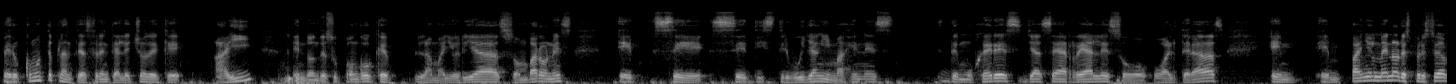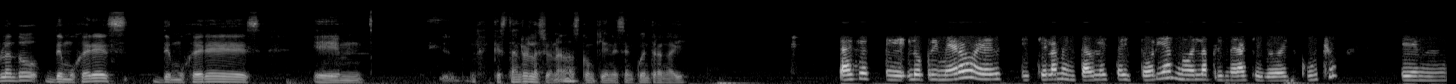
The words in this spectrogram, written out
pero ¿cómo te planteas frente al hecho de que ahí, en donde supongo que la mayoría son varones, eh, se, se, distribuyan imágenes de mujeres, ya sea reales o, alteradas, en, en, paños menores, pero estoy hablando de mujeres, de mujeres em, que están relacionadas con quienes se encuentran ahí. Gracias. Eh, lo primero es eh, que lamentable esta historia, no es la primera que yo escucho. Em,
